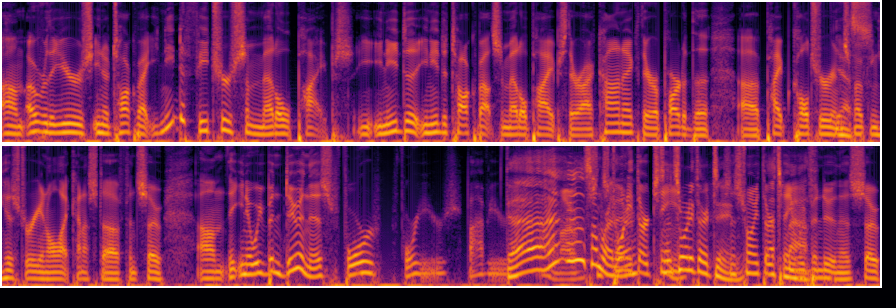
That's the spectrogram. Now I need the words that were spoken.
um, over the years, you know, talk about you need to feature some metal pipes. You, you need to you need to talk about some metal pipes. They're iconic. They're a part of the uh, pipe culture and Yes. smoking history and all that kind of stuff. And so, um, you know, we've been doing this for four years, five years, Uh, I don't somewhere since there. 2013. Since 2013. Since 2013, we've been doing this. So,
